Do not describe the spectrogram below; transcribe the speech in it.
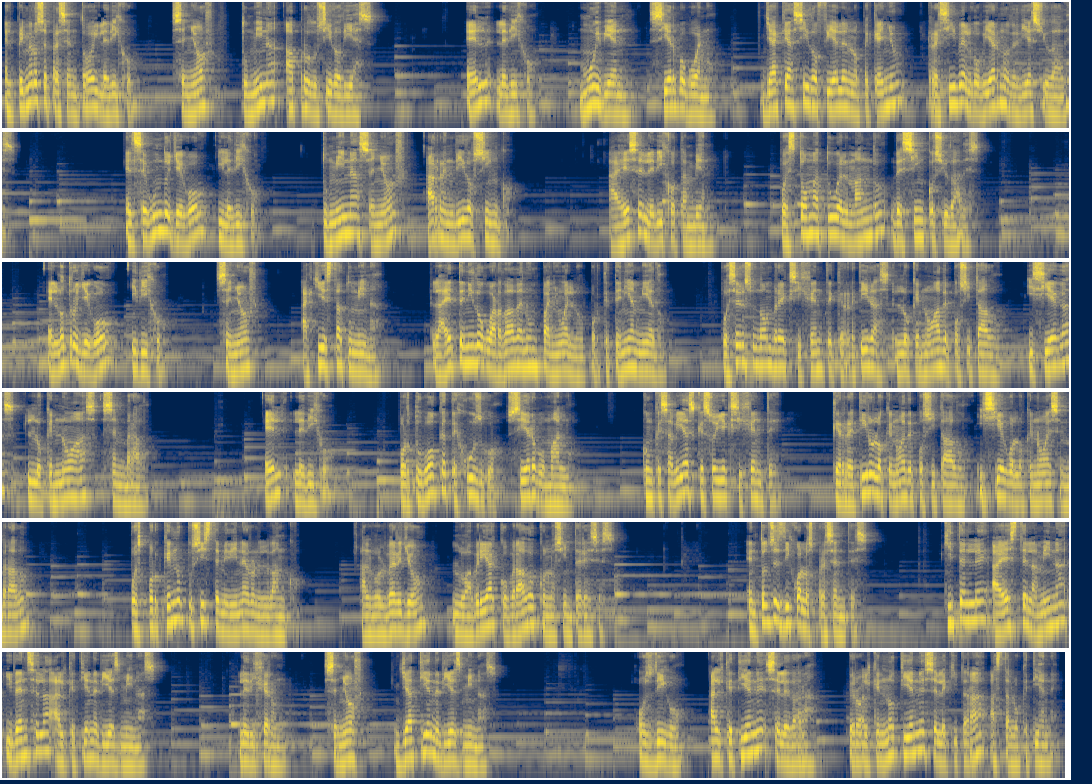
El primero se presentó y le dijo, Señor, tu mina ha producido diez. Él le dijo, Muy bien, siervo bueno, ya que has sido fiel en lo pequeño, recibe el gobierno de diez ciudades. El segundo llegó y le dijo, Tu mina, Señor, ha rendido cinco. A ese le dijo también, pues toma tú el mando de cinco ciudades. El otro llegó y dijo, Señor, aquí está tu mina. La he tenido guardada en un pañuelo porque tenía miedo, pues eres un hombre exigente que retiras lo que no ha depositado y ciegas lo que no has sembrado. Él le dijo, Por tu boca te juzgo, siervo malo con que sabías que soy exigente, que retiro lo que no he depositado y ciego lo que no he sembrado? Pues ¿por qué no pusiste mi dinero en el banco? Al volver yo, lo habría cobrado con los intereses. Entonces dijo a los presentes, Quítenle a éste la mina y dénsela al que tiene diez minas. Le dijeron, Señor, ya tiene diez minas. Os digo, al que tiene se le dará, pero al que no tiene se le quitará hasta lo que tiene.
